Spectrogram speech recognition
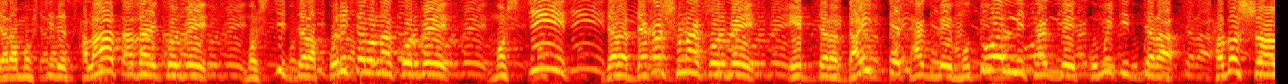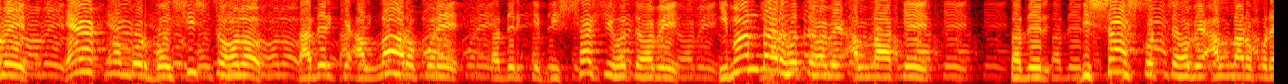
যারা মসজিদে সালাত আদায় করবে, মসজিদ যারা পরিচালনা করবে, মসজিদ যারা দেখাশোনা করবে, এর যারা দায়িত্বে থাকবে, মুতুয়াল্লি থাকবে, কমিটির যারা সদস্য হবে, এক নম্বর বৈশিষ্ট্য হলো তাদেরকে আল্লাহর উপরে তাদেরকে বিশ্বাসী হতে হবে ইমানদার হতে হবে আল্লাহকে তাদের বিশ্বাস করতে হবে, আল্লাহর উপরে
